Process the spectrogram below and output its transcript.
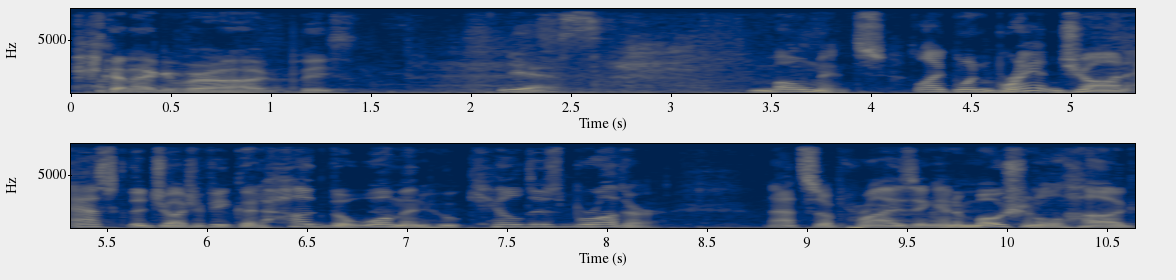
Can I give her a hug, please? Yes. Moments like when Brandt Jean asked the judge if he could hug the woman who killed his brother. That surprising and emotional hug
